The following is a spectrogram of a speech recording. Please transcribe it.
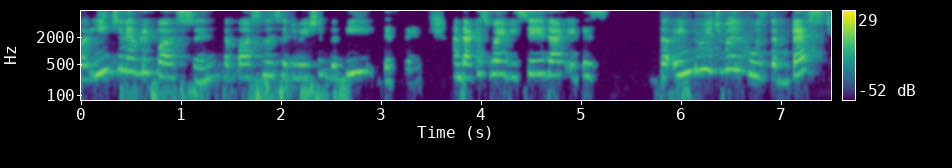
for each and every person the personal situation will be different. And that is why we say that it is the individual who is the best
